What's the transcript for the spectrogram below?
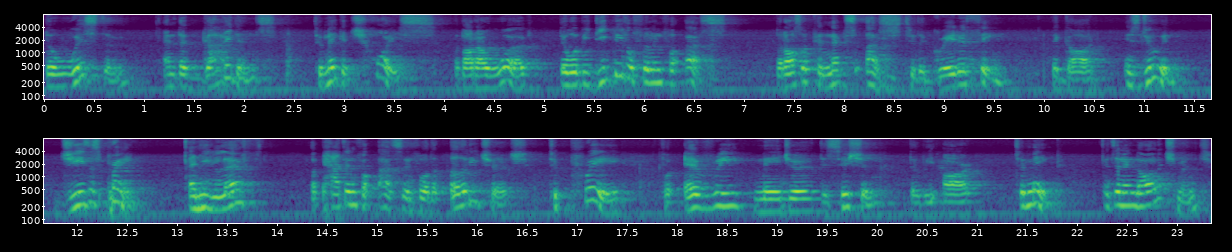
the wisdom and the guidance to make a choice about our work that will be deeply fulfilling for us, but also connects us to the greater thing that God is doing. Jesus prayed, and he left a pattern for us and for the early church to pray for every major decision that we are to make. It's an acknowledgement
